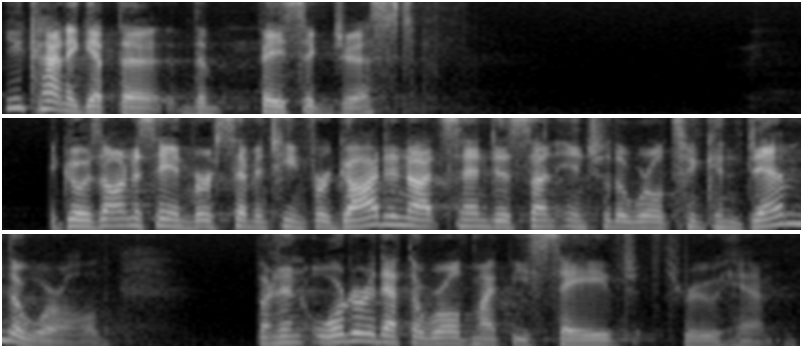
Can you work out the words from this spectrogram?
you kind of get the, the basic gist. It goes on to say in verse 17, For God did not send his Son into the world to condemn the world, but in order that the world might be saved through him.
